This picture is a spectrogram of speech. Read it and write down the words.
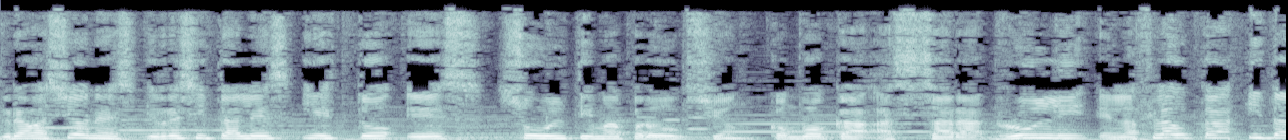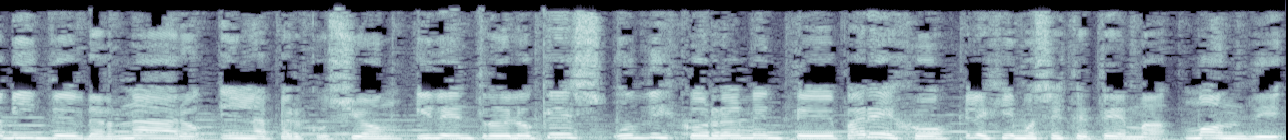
grabaciones y recitales y esto es su última producción. Convoca a Sara Rulli en la flauta y David Bernaro en la percusión y dentro de lo que es un disco realmente parejo, elegimos este tema, Mondi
